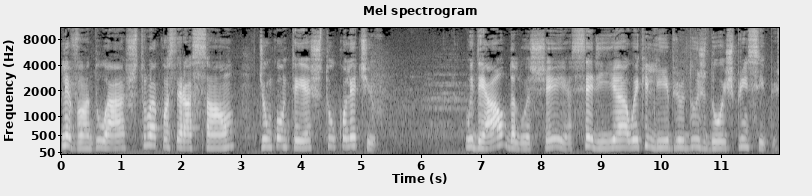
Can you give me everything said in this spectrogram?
levando o astro à consideração de um contexto coletivo. O ideal da lua cheia seria o equilíbrio dos dois princípios.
